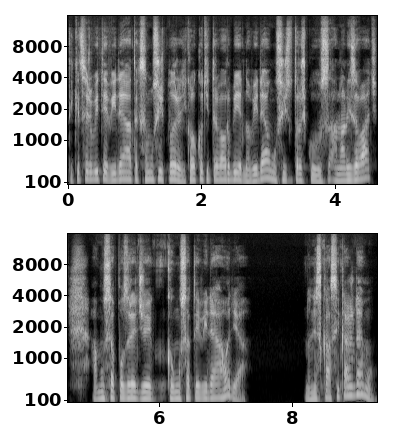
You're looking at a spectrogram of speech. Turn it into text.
Ty keď chceš robiť tie videá, tak sa musíš pozrieť, koľko ti trvá urobiť jedno video, musíš to trošku zanalizovať a musíš sa pozrieť, že komu sa tie videá hodia. No dneska asi každému.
